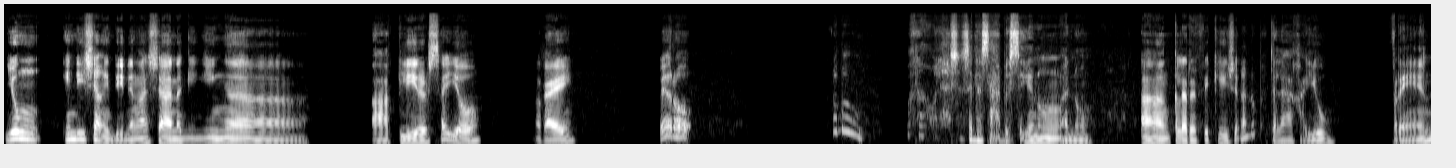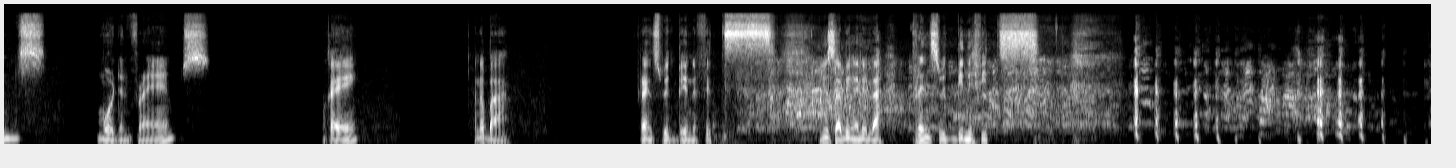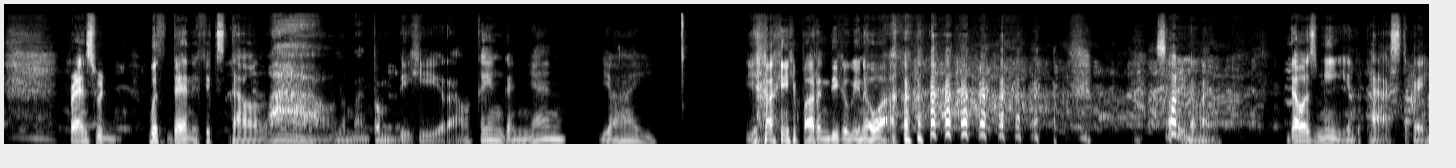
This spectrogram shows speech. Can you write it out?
yung hindi siya, hindi na nga siya nagiging uh, uh, clear sa'yo. Okay? Pero, ano bang, parang wala siyang sinasabi sa'yo nung ano, ang uh, clarification. Ano ba talaga kayo? Friends? More than friends? Okay? Ano ba? Friends with benefits. Yung sabi nga nila, friends with benefits. friends with with benefits daw. Wow naman, pambihira. Huwag kayong ganyan. Yay. Yay, parang di ko ginawa. Sorry naman. That was me in the past, okay?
